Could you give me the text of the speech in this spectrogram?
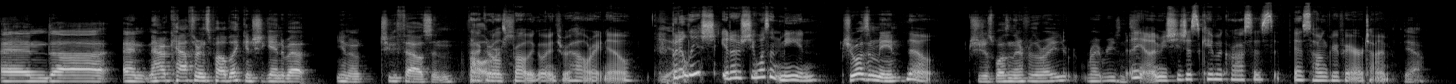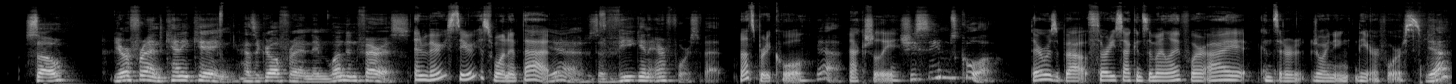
And uh, and now Catherine's public, and she gained about you know two thousand That girl's followers. probably going through hell right now. Yeah. But at least, you know, she wasn't mean. she wasn't mean. No. She just wasn't there for the right right reasons. Yeah, I mean, she just came across as, as hungry for airtime. Yeah. So Your friend Kenny King has a girlfriend named London Ferris. And a very serious one at that. Yeah, who's a vegan Air Force vet. That's pretty cool. Yeah. Actually, She seems cool. there was about 30 seconds in my life where I considered joining the Air Force. Yeah?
